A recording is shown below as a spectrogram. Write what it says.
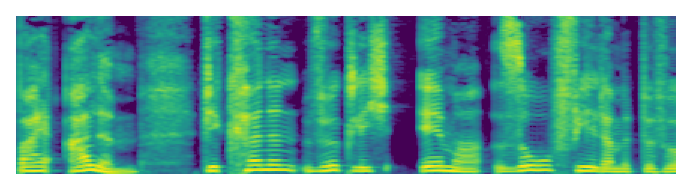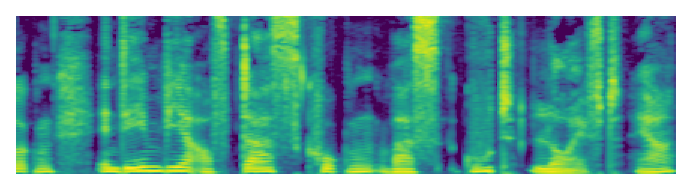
Bei allem. Wir können wirklich immer so viel damit bewirken, indem wir auf das gucken, was gut läuft. Ja,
